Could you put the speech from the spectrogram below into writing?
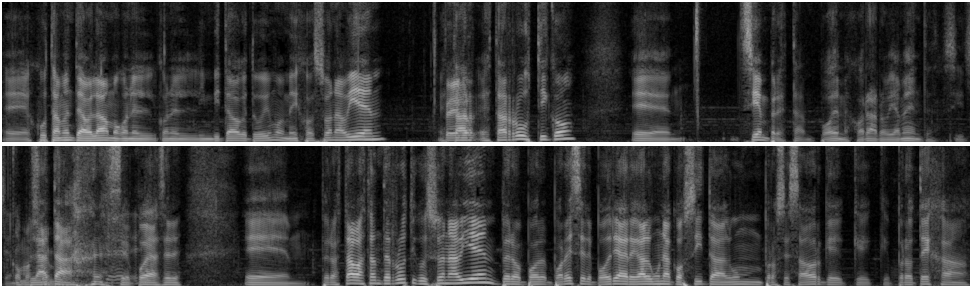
Eh, justamente hablábamos con el, con el invitado que tuvimos y me dijo, suena bien, está, está rústico. Eh, siempre está, podés mejorar, obviamente. Si tenés plata, se puede hacer. Eh, pero está bastante rústico y suena bien, pero por, por ahí se le podría agregar alguna cosita, algún procesador que, que, que proteja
